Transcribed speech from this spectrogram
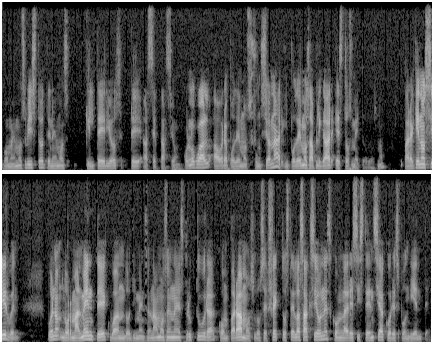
como hemos visto, tenemos criterios de aceptación, con lo cual ahora podemos funcionar y podemos aplicar estos métodos. ¿Para qué nos sirven? Bueno, normalmente cuando dimensionamos una estructura, comparamos los efectos de las acciones con la resistencia correspondiente.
